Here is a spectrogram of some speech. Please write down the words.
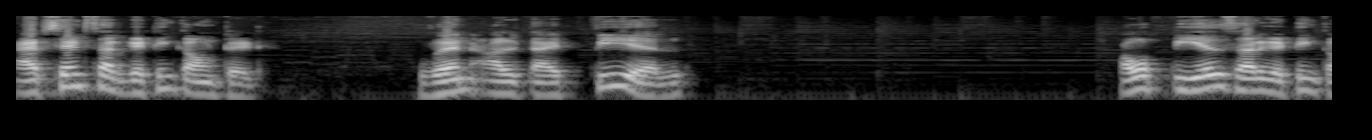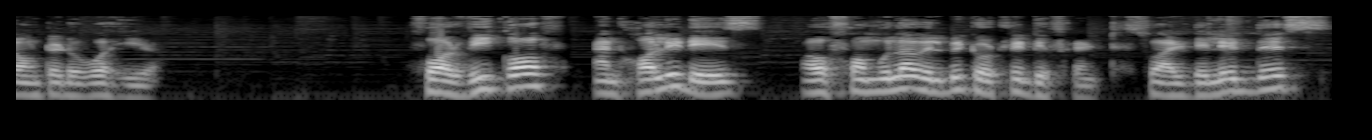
absents are getting counted. When I'll type PL, our PLs are getting counted over here. For week off and holidays, our formula will be totally different. So I'll delete this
